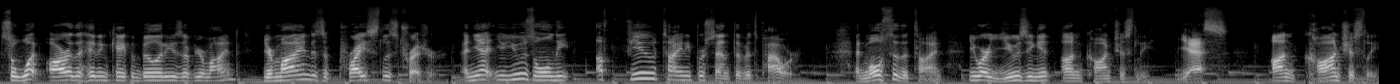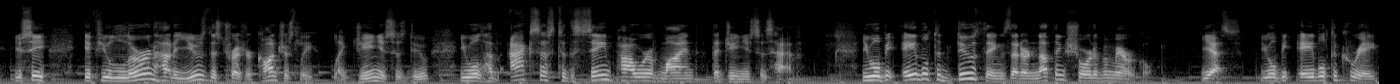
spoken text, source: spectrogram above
So what are the hidden capabilities of your mind? Your mind is a priceless treasure, and yet you use only a few tiny percent of its power. And most of the time, you are using it unconsciously. Yes, unconsciously. You see, if you learn how to use this treasure consciously, like geniuses do, you will have access to the same power of mind that geniuses have. You will be able to do things that are nothing short of a miracle. Yes, you will be able to create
